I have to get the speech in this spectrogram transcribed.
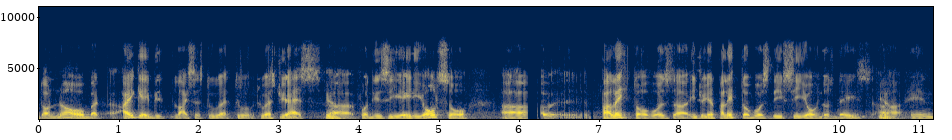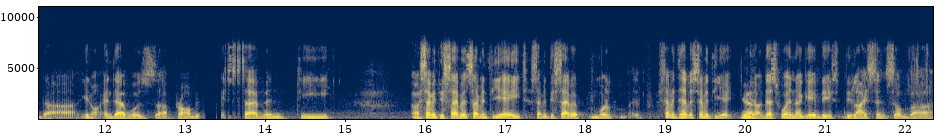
don't know, but I gave the license to to to SGS Yeah. uh, for the Z80 also. Uh, Paletto was uh, engineer Paletto was the CEO in those days, Yeah. uh, and uh, you know, and that was uh, probably 70. Uh, 77, 78, 77, more, 77, 78. Yeah. You know, that's when I gave the, the license of uh,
